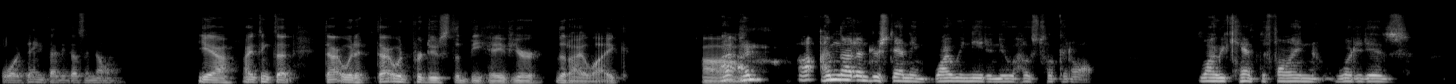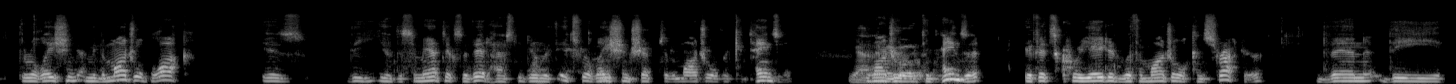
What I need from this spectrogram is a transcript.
for things that it doesn't know. Yeah, I think that that would, that would produce the behavior that I like. I, Um, I'm, I- I'm not understanding why we need a new host hook at all. Why we can't define what it is, the relation, I mean, the module block is the, you know, the semantics of it has to do with its relationship to the module that contains it. Yeah. The module go- that contains it, if it's created with a module constructor, then the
